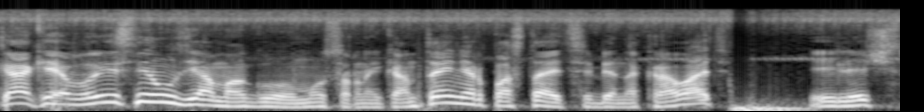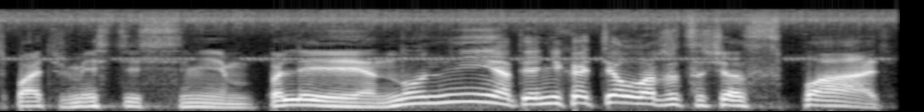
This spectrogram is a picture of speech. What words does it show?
Как я выяснил, я могу мусорный контейнер поставить себе на кровать и лечь спать вместе с ним. Блин, ну нет, я не хотел ложиться сейчас спать.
